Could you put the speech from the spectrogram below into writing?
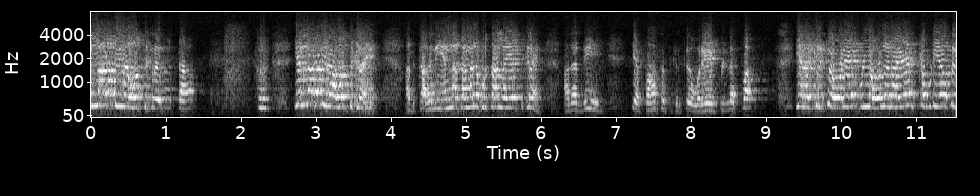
எல்லாத்தையும் நான் ஒத்துக்கிறேன் எல்லாத்தையும் நான் ஒத்துக்கிறேன். அதுக்காக நீ என்ன தண்டனை கொடுத்தாலும் ஏத்துக்கிறேன். அத நீ என் பாசத்துக்கு இருக்கிற ஒரே பிள்ளைப்பா. எனக்கு இருக்கிற ஒரே பிள்ளை ஒண்ணு நான் இழக்க முடியாது.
